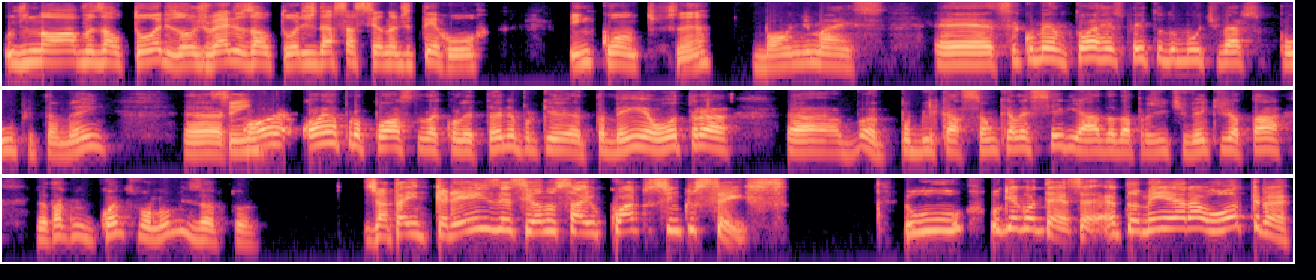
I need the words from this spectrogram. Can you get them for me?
os, novos autores ou os velhos autores dessa cena de terror em contos, né? Bom demais. É, você comentou a respeito do multiverso pulp também. É, qual, é, qual, é, a proposta da coletânea? Porque também é outra é, publicação que ela é seriada, dá pra gente ver que já tá, já tá com quantos volumes, Arthur? Já tá em três, esse ano saiu quatro, cinco, seis. O, o que acontece? É, também era outra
